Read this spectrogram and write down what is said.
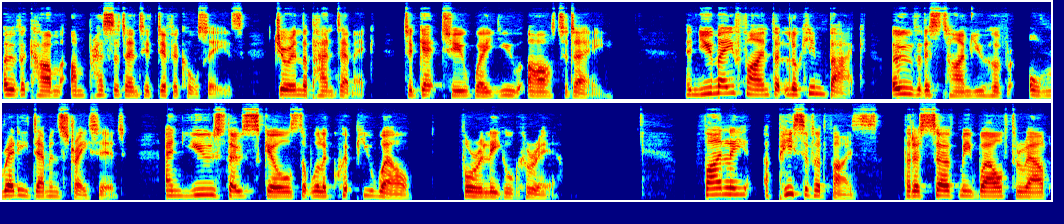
overcome unprecedented difficulties during the pandemic to get to where you are today. And you may find that looking back over this time, you have already demonstrated and use those skills that will equip you well for a legal career. Finally, a piece of advice that has served me well throughout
